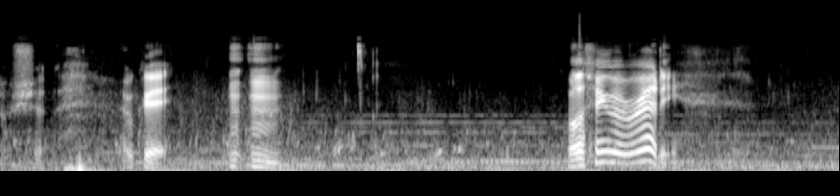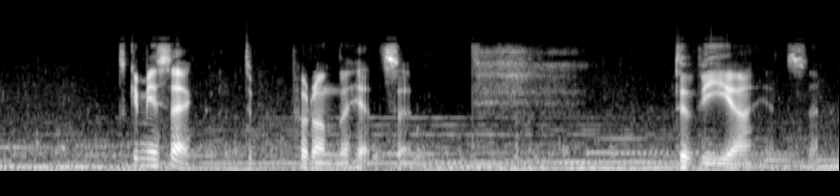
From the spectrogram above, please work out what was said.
Oh shit. Okay. Well, I think we're ready. Just give me a sec to put on the headset. The VR headset.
